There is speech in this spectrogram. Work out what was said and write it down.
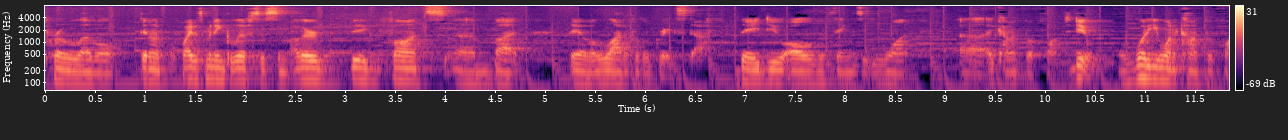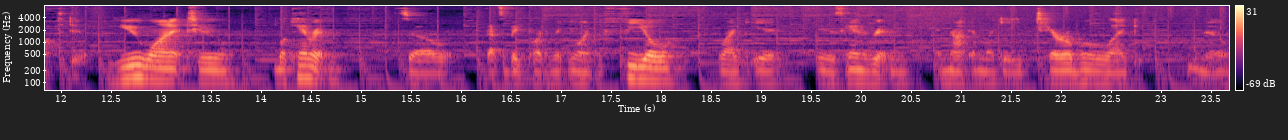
pro level. They don't have quite as many glyphs as some other big fonts, um, but they have a lot of really great stuff. They do all of the things that you want uh, a comic book font to do. what do you want a comic book font to do? You want it to look handwritten. So that's a big part of it. You want it to feel like it is handwritten and not in like a terrible, like, you know,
